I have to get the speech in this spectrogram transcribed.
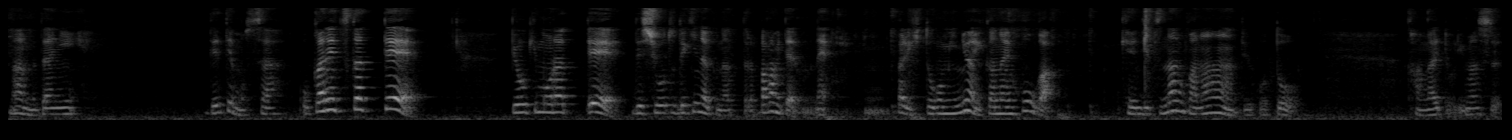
まあ無駄に出てもさお金使って病気もらってで仕事できなくなったらバカみたいだもんね、やっぱり人混みには行かない方が堅実なのかななんていうことを考えております。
